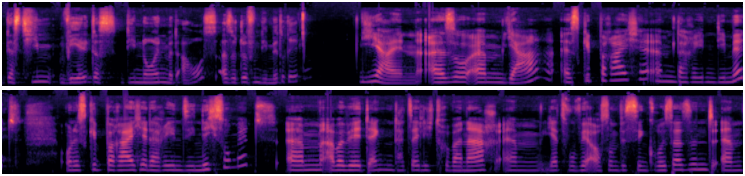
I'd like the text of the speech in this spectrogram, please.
das Team wählt das die Neuen mit aus? Also dürfen die mitreden? Jein, also ähm, ja, es gibt Bereiche, ähm, da reden die mit und es gibt Bereiche, da reden sie nicht so mit, ähm, aber wir denken tatsächlich drüber nach, ähm, jetzt wo wir auch so ein bisschen größer sind. Ähm,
